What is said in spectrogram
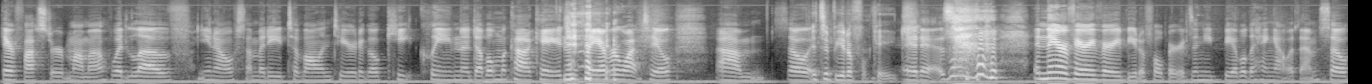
their foster mama would love, you know, somebody to volunteer to go keep clean a double macaw cage if they ever want to. Um, so it's a beautiful cage. It is, and they are very, very beautiful birds, and you'd be able to hang out with them. So,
